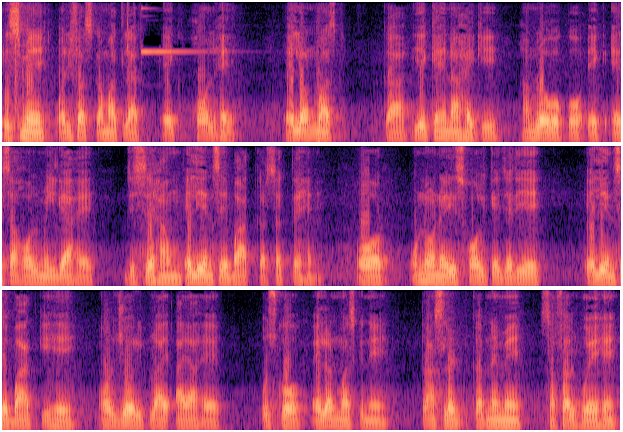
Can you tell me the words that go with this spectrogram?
इसमें ऑरिफस का मतलब एक हॉल है। एलोन मस्क का ये कहना है कि हम लोगों को एक ऐसा हॉल मिल गया है जिससे हम एलियन से बात कर सकते हैं। और उन्होंने इस हॉल के ज़रिए एलियन से बात की है और जो रिप्लाई आया है, उसको एलोन मस्क ने ट्रांसलेट करने में सफल हुए हैं।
